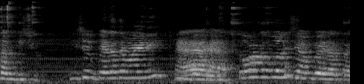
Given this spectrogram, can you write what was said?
জানতাম কিছু। কিছু বেরোতে পারিনি? হ্যাঁ, হ্যাঁ। তোমাকে বলেছি আমি বেরোতে।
